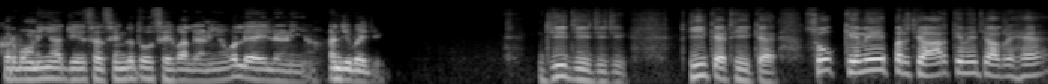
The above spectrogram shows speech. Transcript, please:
ਕਰਵਾਉਣੀ ਆ ਜਿਸ ਸਿੰਘ ਤੋਂ ਸੇਵਾ ਲੈਣੀ ਆ ਉਹ ਲੈ ਹੀ ਲੈਣੀ ਆ। ਹਾਂਜੀ ਬਾਈ ਜੀ। ਜੀ ਜੀ ਜੀ ਜੀ। ਠੀਕ ਹੈ ਠੀਕ ਹੈ। ਸੋ ਕਿਵੇਂ ਪ੍ਰਚਾਰ ਕਿਵੇਂ ਚੱਲ ਰਿਹਾ ਹੈ?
